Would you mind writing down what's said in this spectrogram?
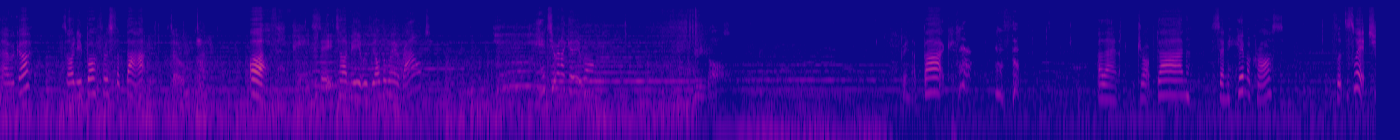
There we go. So I need us for that. So, time. Oh, for Pete's sake. Telling me it was the other way around? I it when I get it wrong. Bring that back. And then drop down. Send him across. Flip the switch.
